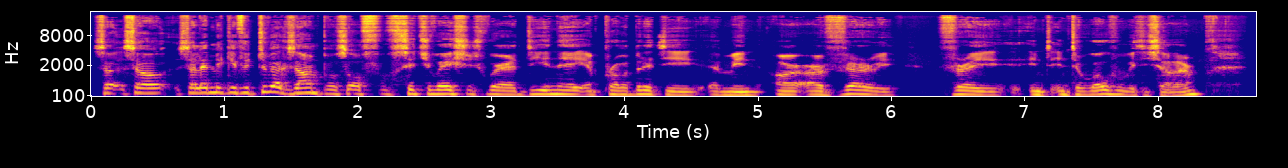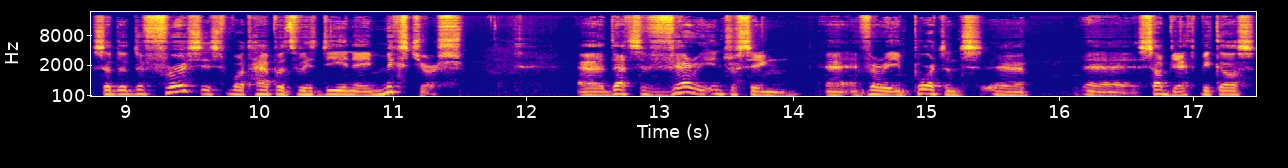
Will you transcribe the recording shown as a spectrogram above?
so, so, so let me give you two examples of, of, situations where DNA and probability, I mean, are, are very very in- interwoven with each other. So the, the first is what happens with DNA mixtures. Uh, that's a very interesting uh, and very important uh, uh, subject because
